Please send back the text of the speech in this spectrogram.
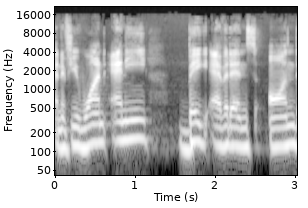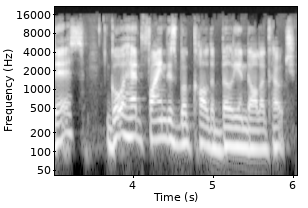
And if you want any big evidence on this, go ahead find this book called The Billion Dollar Coach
